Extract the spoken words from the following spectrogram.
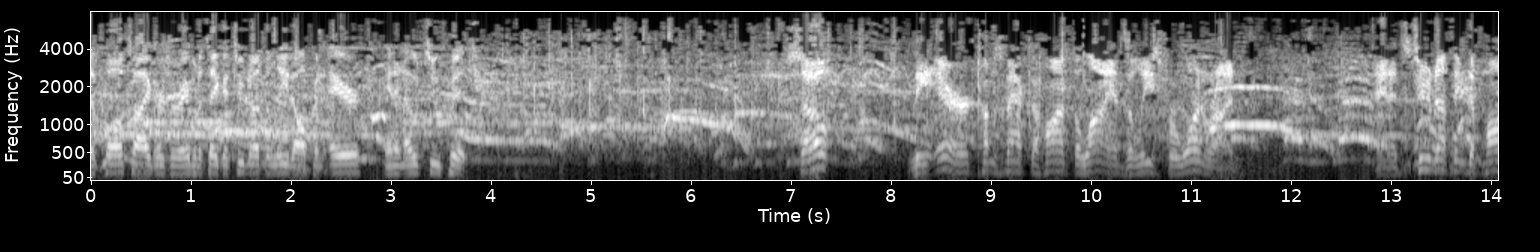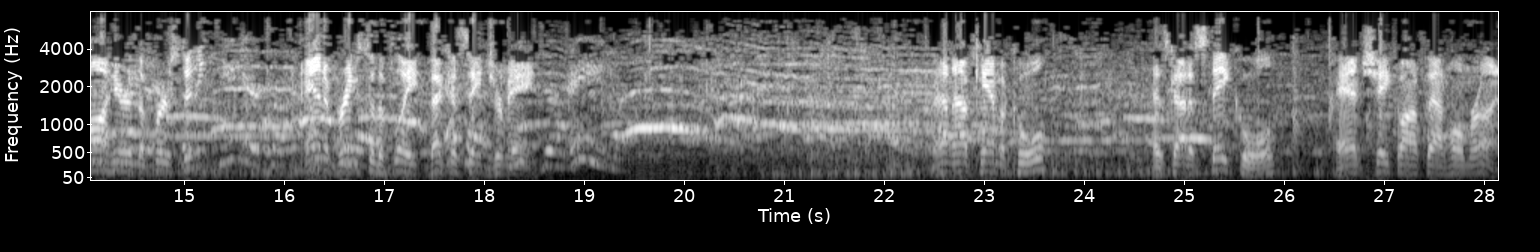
DePauw Tigers are able to take a 2 nothing lead off an air and an 0-2 pitch. So, the error comes back to haunt the Lions at least for one run. And it's 2 nothing Paw here in the first inning. And it brings to the plate Becca St. Germain. Now, now Cam McCool has got to stay cool and shake off that home run.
